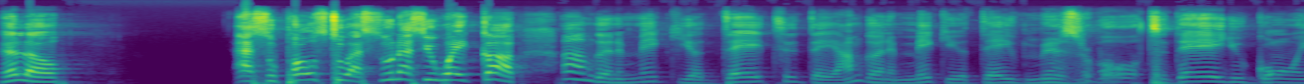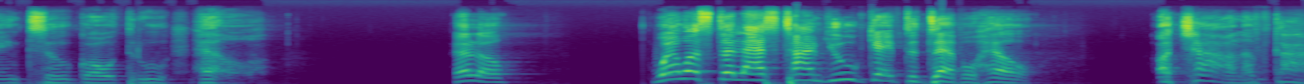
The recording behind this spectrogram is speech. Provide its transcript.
Hello. As opposed to as soon as you wake up, I'm to make your day today. I'm to make your day miserable. Today you're going to go through hell. Hello. When was the last time you gave the devil hell? A child of God.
